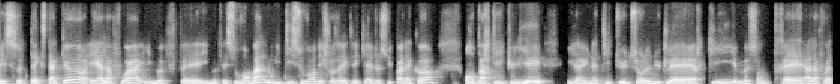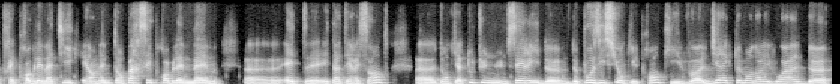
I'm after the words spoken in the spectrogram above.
j'ai ce texte à cœur et à la fois, il me, fait, il me fait souvent mal ou il dit souvent des choses avec lesquelles je ne suis pas d'accord. En particulier, il a une attitude sur le nucléaire qui me semble très, à la fois très problématique et en même temps, par ses problèmes même, euh, est, est, intéressante. Euh, donc, il y a toute une, série de, de positions qu'il prend qui volent directement dans les voiles de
